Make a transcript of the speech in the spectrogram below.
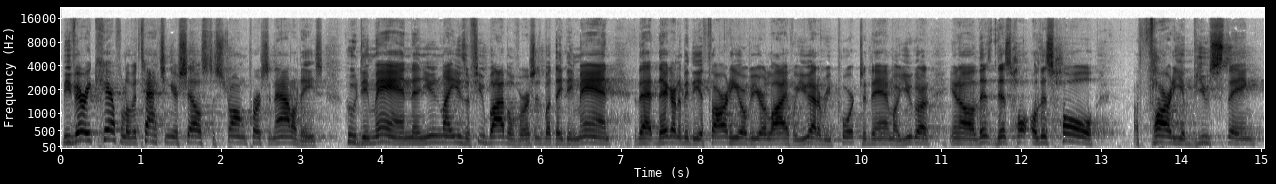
Be very careful of attaching yourselves to strong personalities who demand, and you might use a few Bible verses, but they demand that they're going to be the authority over your life, or you got to report to them, or you got, you know, this, this, whole, this whole authority abuse thing,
